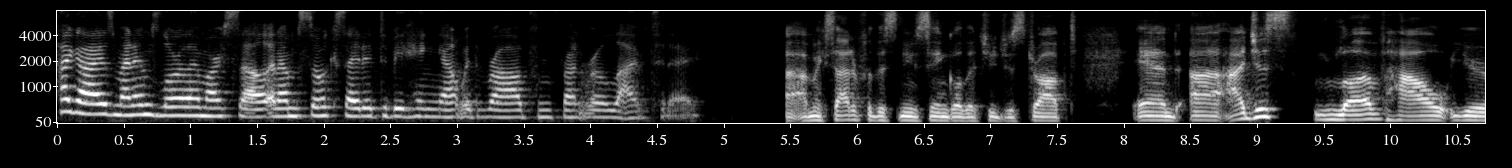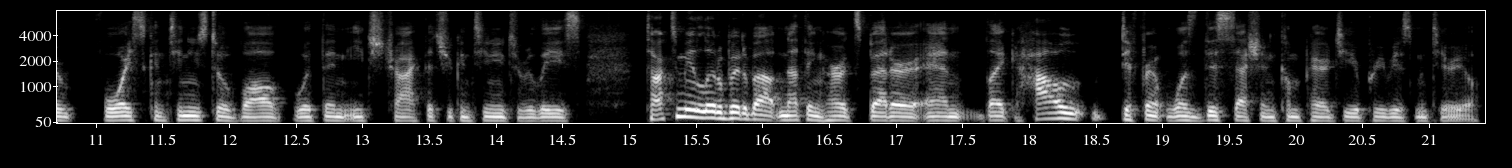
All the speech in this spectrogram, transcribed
Hi, guys. My name is Lorelai Marcel, and I'm so excited to be hanging out with Rob from Front Row Live today. I'm excited for this new single that you just dropped. And uh, I just love how your voice continues to evolve within each track that you continue to release. Talk to me a little bit about Nothing Hurts Better and like how different was this session compared to your previous material?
